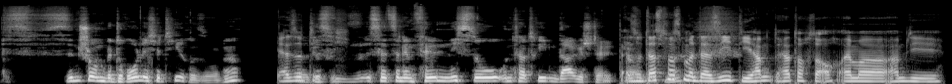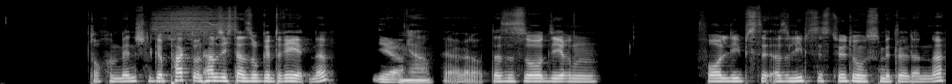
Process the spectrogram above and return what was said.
das sind schon bedrohliche Tiere so, ne? Also die, das ist jetzt in dem Film nicht so untertrieben dargestellt. also das, ich, was ne? man da sieht, die haben, hat doch da auch einmal, haben die doch einen Menschen gepackt und haben sich dann so gedreht, ne? Ja. ja, Ja, genau. Das ist so deren vorliebste, also liebstes Tötungsmittel dann, ne?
